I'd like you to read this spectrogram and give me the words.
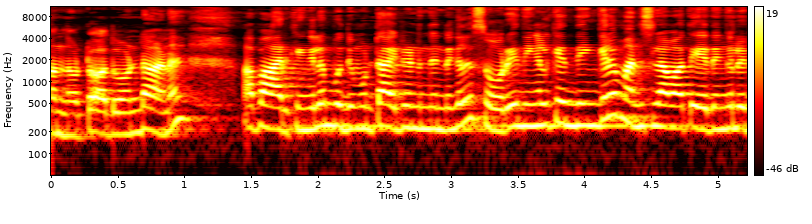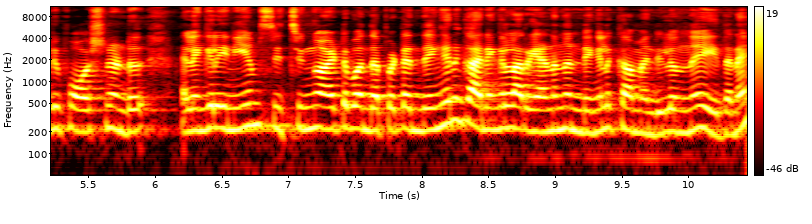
വന്നു കേട്ടോ അതുകൊണ്ടാണ്. അപ്പോൾ ആർക്കെങ്കിലും ബുദ്ധിമുട്ടായിട്ടുണ്ടെന്നുണ്ടെങ്കിൽ സോറി നിങ്ങൾക്ക് എന്തെങ്കിലും മനസ്സിലാവാത്ത ഏതെങ്കിലും ഒരു പോർഷൻ ഉണ്ട് അല്ലെങ്കിൽ ഇനിയും സ്റ്റിച്ചിങ്ങുമായിട്ട് ബന്ധപ്പെട്ട് എന്തെങ്കിലും കാര്യങ്ങൾ അറിയണമെന്നുണ്ടെങ്കിൽ കമന്റിൽ ഒന്ന് എഴുതണേ.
